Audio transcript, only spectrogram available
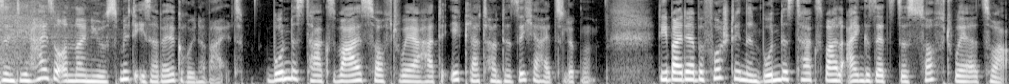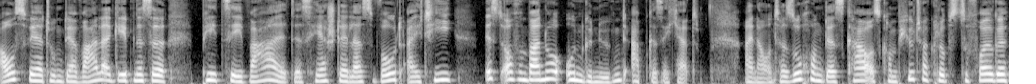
sind die Heise Online News mit Isabel Grünewald. Bundestagswahlsoftware hat eklatante Sicherheitslücken. Die bei der bevorstehenden Bundestagswahl eingesetzte Software zur Auswertung der Wahlergebnisse PC Wahl des Herstellers Vote IT ist offenbar nur ungenügend abgesichert. Einer Untersuchung des Chaos Computer Clubs zufolge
